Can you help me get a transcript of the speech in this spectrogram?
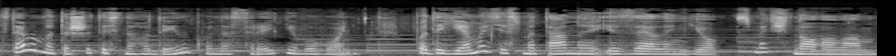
Ставимо тушитись на годинку на середній вогонь. Подаємо зі сметаною і зеленню. Смачного вам!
